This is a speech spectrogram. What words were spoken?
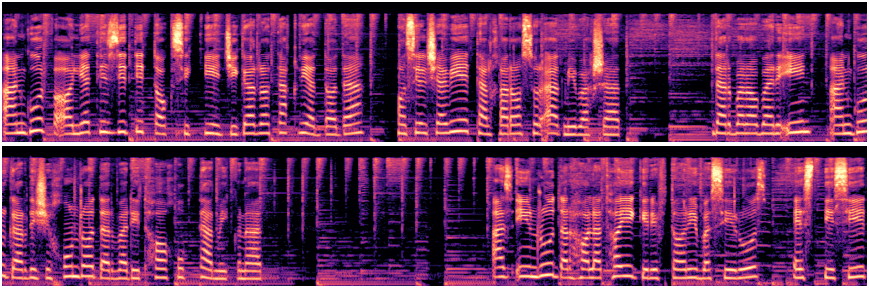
انگور فعالیت ضد تاکسیکی جگر را تقویت داده حاصل شوی تلخه را سرعت می بخشد. در برابر این انگور گردش خون را در وریدها خوبتر می کند. از این رو در حالتهای گرفتاری به سیروز استیسید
